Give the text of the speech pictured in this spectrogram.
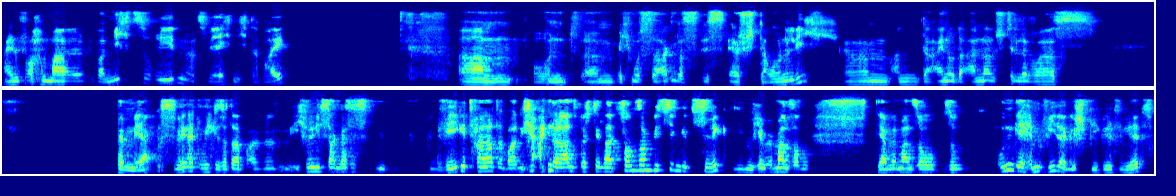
einfach mal über mich zu reden, als wäre ich nicht dabei. Ähm, und ähm, ich muss sagen, das ist erstaunlich. Ähm, an der einen oder anderen Stelle war es bemerkenswert, wo ich gesagt habe, also ich will nicht sagen, dass es wehgetan hat, aber die eine oder andere Stelle hat schon so ein bisschen gezwickt, wenn man so, ja, wenn man so, so ungehemmt wiedergespiegelt wird.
